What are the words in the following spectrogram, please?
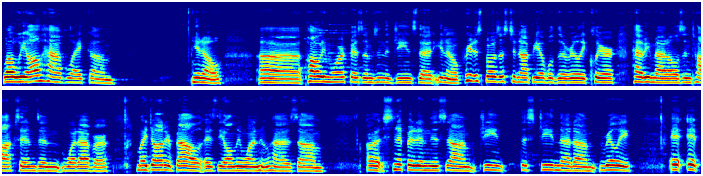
while we all have, like, um, you know, uh, polymorphisms in the genes that, you know, predispose us to not be able to really clear heavy metals and toxins and whatever. My daughter Belle is the only one who has um, a snippet in this um, gene, this gene that um, really, it, it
